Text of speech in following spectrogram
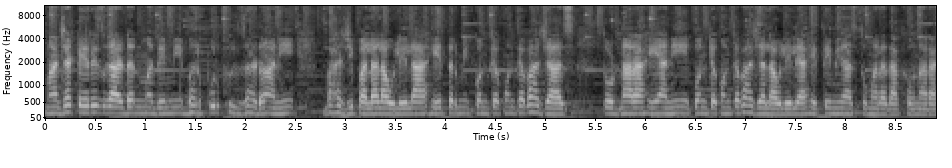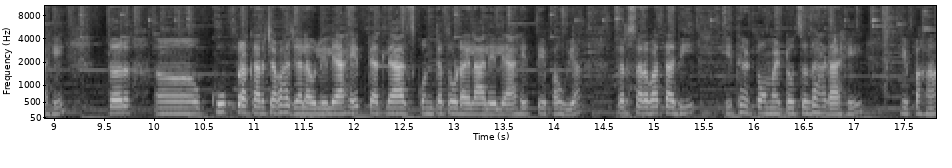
माझ्या टेरेस गार्डनमध्ये मी भरपूर फुलझाडं आणि भाजीपाला लावलेला आहे. तर मी कोणत्या कोणत्या भाज्या आज तोडणार आहे आणि कोणत्या कोणत्या भाज्या लावलेल्या आहेत ते मी आज तुम्हाला दाखवणार आहे. तर खूप प्रकारच्या भाज्या लावलेल्या आहेत. त्यातल्या आज कोणत्या तोडायला आलेल्या आहेत ते पाहूया. तर सर्वात आधी इथं टोमॅटोचं झाड आहे. हे पहा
